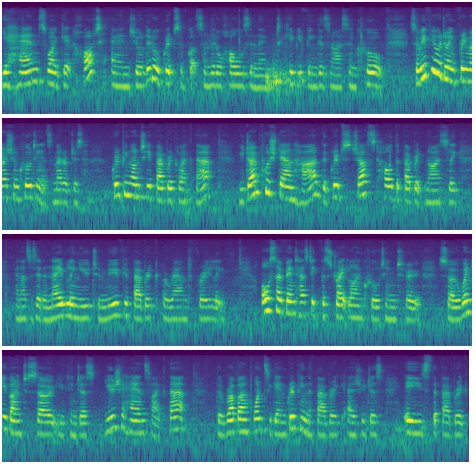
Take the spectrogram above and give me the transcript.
Your hands won't get hot and your little grips have got some little holes in them to keep your fingers nice and cool. So if you were doing free motion quilting, it's a matter of just gripping onto your fabric like that. You don't push down hard, the grips just hold the fabric nicely and as I said, enabling you to move your fabric around freely. Also fantastic for straight line quilting too. So when you're going to sew, you can just use your hands like that. The rubber, once again, gripping the fabric as you just ease the fabric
